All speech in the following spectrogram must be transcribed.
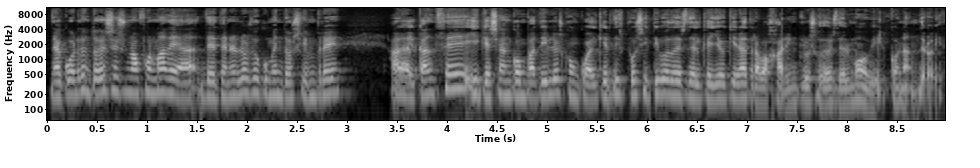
¿de acuerdo? Entonces es una forma de tener los documentos siempre al alcance y que sean compatibles con cualquier dispositivo desde el que yo quiera trabajar, incluso desde el móvil con Android.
